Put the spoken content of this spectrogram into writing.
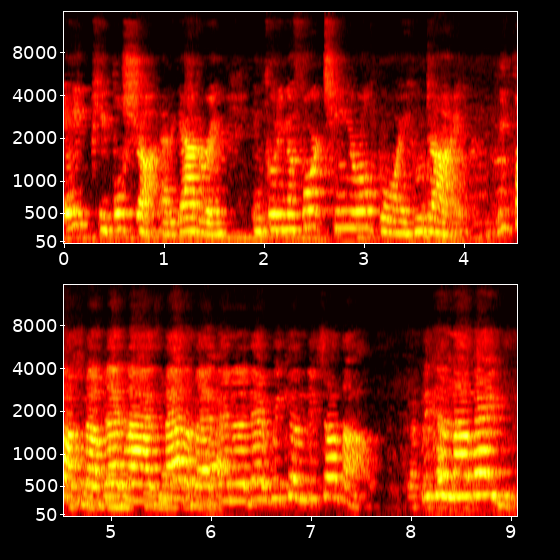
eight people shot at a gathering, including a 14 year old boy who died. We talked about Black Lives Matter, but at the end of the day, we killed each other off. We killed our babies.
